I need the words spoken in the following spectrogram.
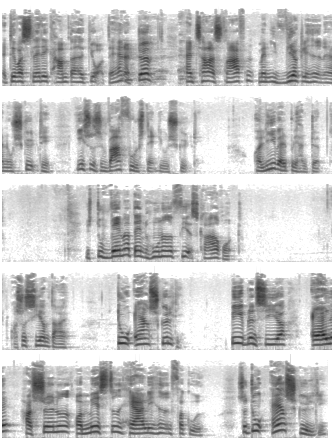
at det var slet ikke ham, der havde gjort det. Han er dømt, han tager straffen, men i virkeligheden er han uskyldig. Jesus var fuldstændig uskyldig, og alligevel blev han dømt. Hvis du vender den 180 grader rundt, og så siger om dig, du er skyldig. Bibelen siger, alle har syndet og mistet herligheden fra Gud. Så du er skyldig.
